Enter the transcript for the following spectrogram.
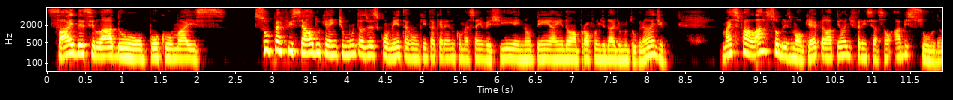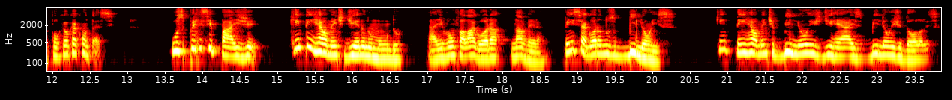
sai desse lado um pouco mais superficial do que a gente muitas vezes comenta com quem está querendo começar a investir e não tem ainda uma profundidade muito grande. Mas falar sobre small cap ela tem uma diferenciação absurda, porque o que acontece? Os principais, de... quem tem realmente dinheiro no mundo, aí vamos falar agora na Vera. Pense agora nos bilhões. Quem tem realmente bilhões de reais, bilhões de dólares,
